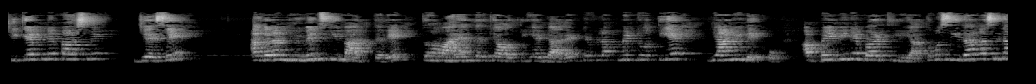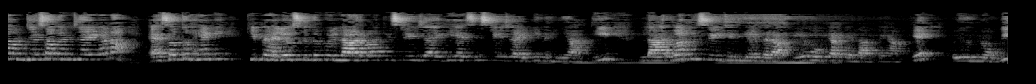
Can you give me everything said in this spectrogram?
ठीक है अपने पास में? जैसे अगर हम ह्यूमंस की बात करें तो हमारे अंदर क्या होती है? डायरेक्ट डेवलपमेंट होती है। यानी देखो, अब बेबी ने बर्थ लिया तो वो सीधा का सीधा हम जैसा बन जाएगा ना? ऐसा तो है नहीं कि पहले उसके अंदर कोई लार्वा की स्टेज आएगी, ऐसी स्टेज आएगी, नहीं आती। लार्वा की स्टेज जिनके अंदर आती है, वो क्या कहलाते हैं आपके? होगी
